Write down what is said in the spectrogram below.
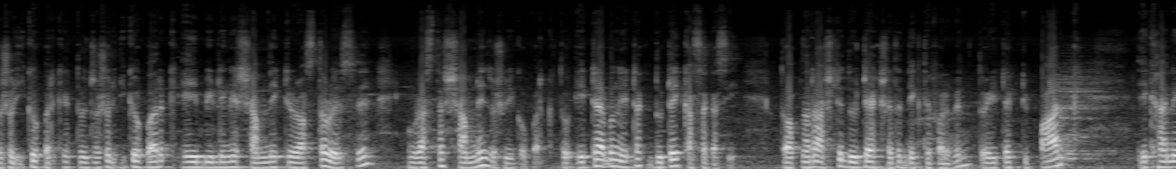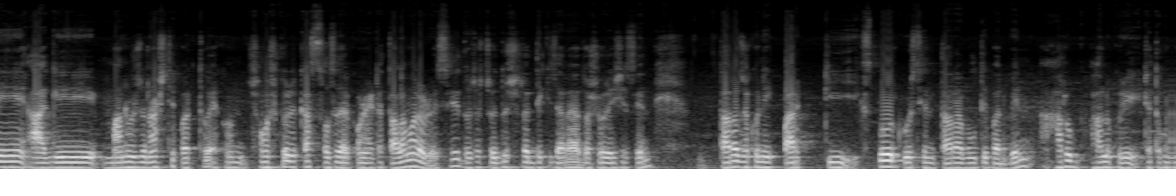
যশোর ইকো পার্কে। তো যশোর ইকো পার্ক এই বিল্ডিংয়ের সামনে একটি রাস্তা রয়েছে এবং রাস্তার সামনে যশোর ইকো পার্ক। তো এটা এবং এটা দুটাই কাছাকাছি। তো আপনারা আসলে দুইটা একসাথে দেখতে পারবেন। তো এটা একটি পার্ক। এখানে আগে মানুষজন আসতে পারতো। এখন সংস্কারের কাজ চলছে যার কারণে একটা তালামারা রয়েছে। দু হাজার চোদ্দ সালের দিকে যারা যশোরে এসেছেন, তারা যখন এই পার্কটি এক্সপ্লোর করছেন, তারা বলতে পারবেন আরও ভালো করে এটা তখন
